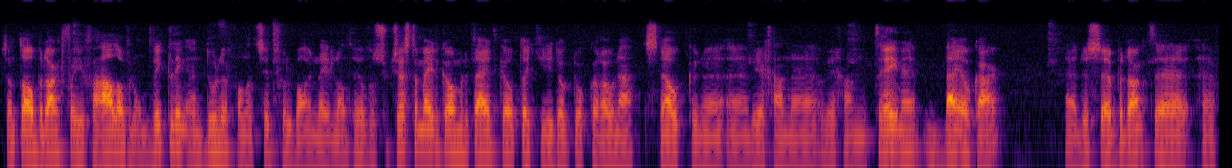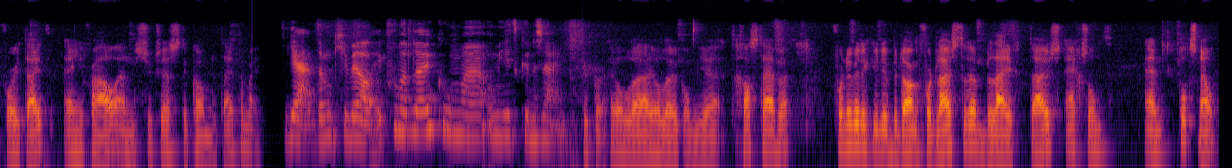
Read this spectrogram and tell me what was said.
Chantal, bedankt voor je verhaal over de ontwikkeling en doelen van het zitvoetbal in Nederland. Heel veel succes daarmee de komende tijd. Ik hoop dat jullie ook door corona snel kunnen uh, weer, gaan, weer gaan trainen bij elkaar. Dus bedankt voor je tijd en je verhaal en succes de komende tijd daarmee. Ja, dankjewel. Ik vond het leuk om, om hier te kunnen zijn. Super, heel, heel leuk om je te gast te hebben. Voor nu wil ik jullie bedanken voor het luisteren. Blijf thuis en gezond en tot snel.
